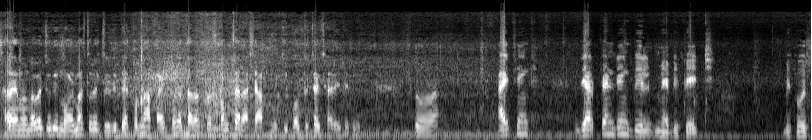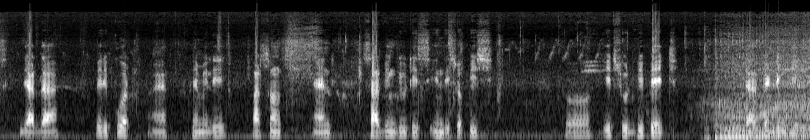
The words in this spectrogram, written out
sir এমনভাবে যদি নয় মাস ধরে যদি বেতন না পায় তোরা তারা তো সংসার আসে আপনি কি বলতে চাই স্যার এইটা তো I think they pending bill may be paid because they the very poor family persons and serving duties in this office তো it should be paid they are pending bills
